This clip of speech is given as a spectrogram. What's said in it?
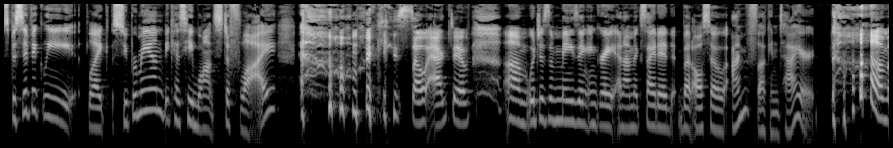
specifically like Superman because he wants to fly. like he's so active, um, which is amazing and great. And I'm excited, but also I'm fucking tired. um,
